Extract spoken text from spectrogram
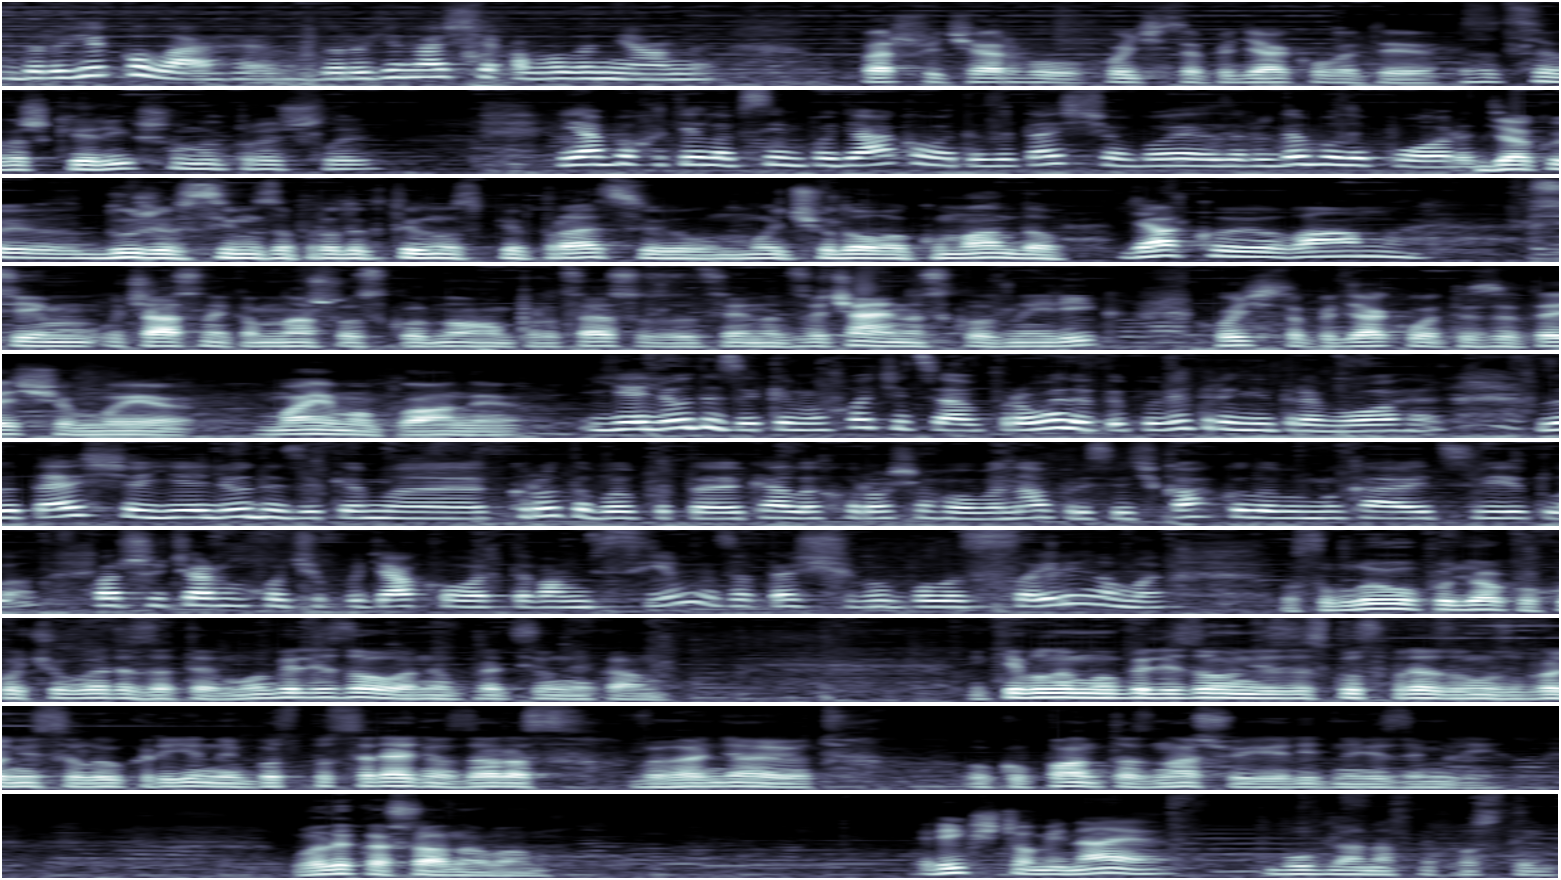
Дорогі колеги, дорогі наші авалоняни, В першу чергу хочеться подякувати За це важкий рік, що ми пройшли. я би хотіла всім подякувати за те, що ви завжди були поруч. Дякую дуже всім за продуктивну співпрацю. Ми чудова команда. Дякую вам. Всім учасникам нашого складного процесу за цей надзвичайно складний рік. Хочеться подякувати за те, що ми маємо плани, Є люди, з якими хочеться проводити повітряні тривоги, за те, що є люди, з якими круто випити келих хорошого вина при свічках, коли вимикають світло. В першу чергу хочу подякувати вам всім за те, що ви були сильними. Особливу подяку хочу виразити мобілізованим працівникам, які були мобілізовані в зв'язку з призовом Збройні Сили України і безпосередньо зараз виганяють окупанта з нашої рідної землі. Велика шана вам. Рік, що минає, був для нас непростим.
